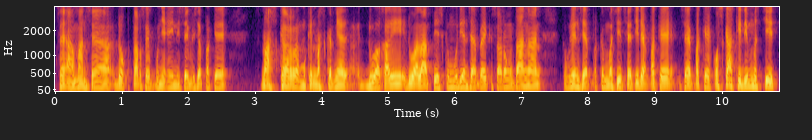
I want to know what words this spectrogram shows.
saya aman saya dokter saya punya ini saya bisa pakai masker mungkin maskernya dua kali dua lapis kemudian saya pakai sarung tangan kemudian saya ke masjid saya tidak pakai saya pakai kos kaki di masjid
